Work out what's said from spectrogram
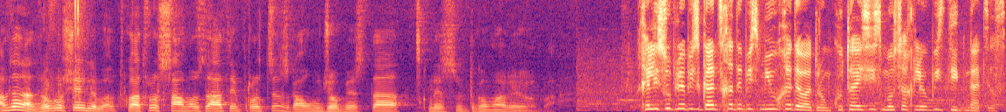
ამდენად როგორ შეიძლება ვთქვათ რომ 70%-ს გაუმჯობეს და წყლის მდგომარეობა ხელისუფლების განცხადების მიუხედავად რომ ქუთაისის მოსახლეობის დიდ ნაწილს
